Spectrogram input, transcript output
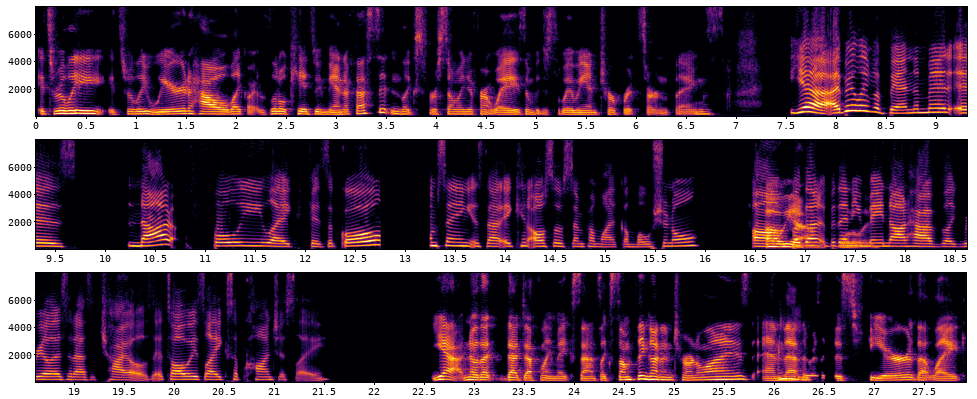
it's really it's really weird how like as little kids we manifest it in like for so many different ways and just the way we interpret certain things. Yeah, I believe abandonment is not fully like physical. I'm saying is that it can also stem from like emotional Oh, um, oh, yeah, but then but then totally. you may not have like realized it as a child. It's always like subconsciously. Yeah, no, that that definitely makes sense. Like something got internalized, and mm-hmm. that there was like, this fear that like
